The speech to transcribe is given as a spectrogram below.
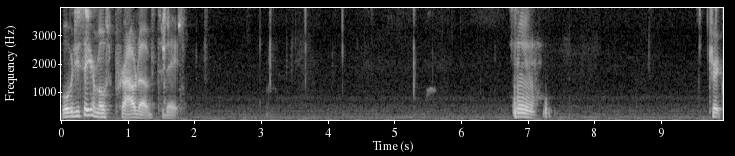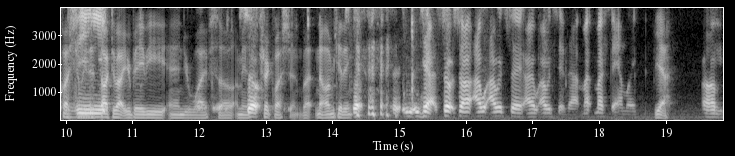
What would you say you're most proud of to date? hmm. Trick question. we just talked about your baby and your wife, so I mean So- it's a trick question. But no, I'm kidding. So- yeah so so I, I would say I, I would say that my, my family yeah, um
